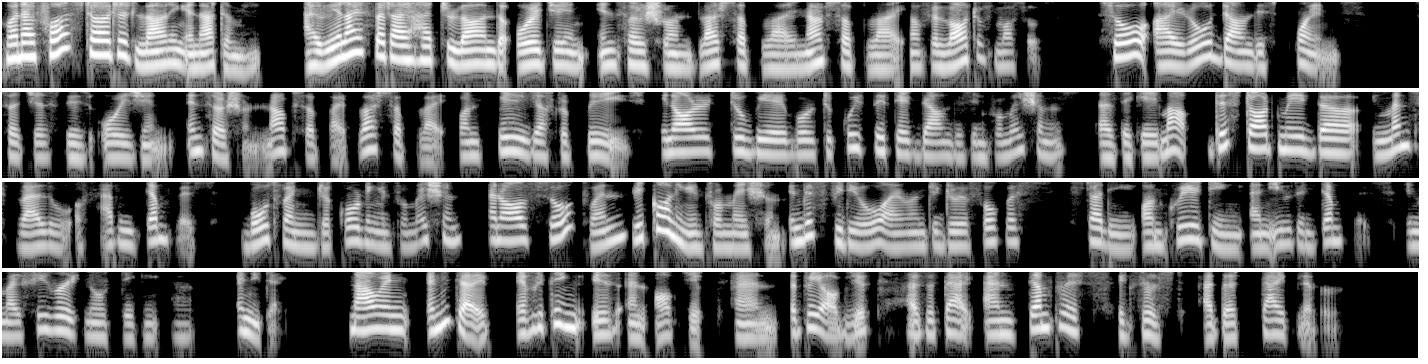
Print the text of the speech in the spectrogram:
When I first started learning anatomy, I realized that I had to learn the origin, insertion, blood supply, nerve supply of a lot of muscles. So I wrote down these points, such as this origin, insertion, nerve supply, blood supply, on page after page, in order to be able to quickly take down these informations as they came up. This taught me the immense value of having templates, both when recording information and also when recalling information. In this video, I want to do a focus study on creating and using templates in my favorite note-taking app, Anytype. Now in Anytype, everything is an object and every object has a type and templates exist at the type level.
